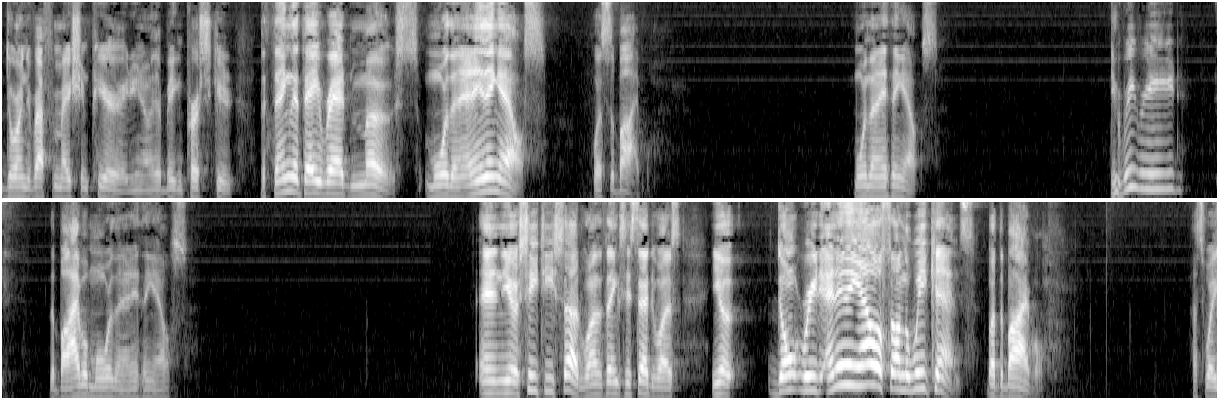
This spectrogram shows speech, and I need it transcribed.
during the Reformation period, you know, they're being persecuted the thing that they read most, more than anything else, was the Bible. More than anything else. Do we read the Bible more than anything else? And, you know, C.T. Studd, one of the things he said was, you know, don't read anything else on the weekends but the Bible. That's why.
